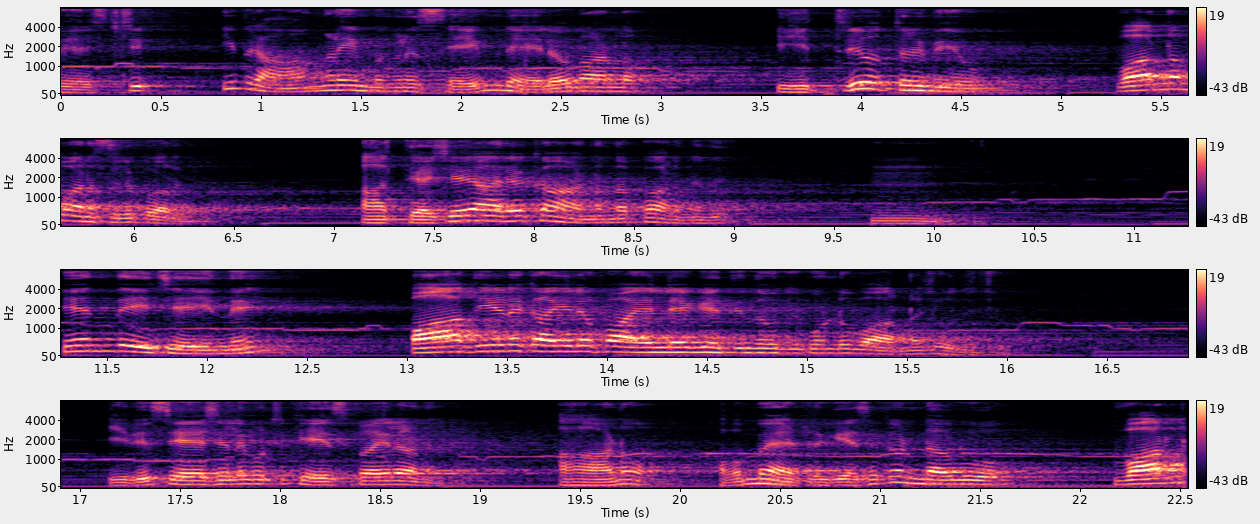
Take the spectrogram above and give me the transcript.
വേസ്റ്റ് ഇവരാങ്ങളെയും പെങ്ങളും സെയിം ഡയലോഗാണല്ലോ ഇത്രയും ഒത്തൊരുമയോ വർണ മനസ്സിൽ പറഞ്ഞു. അത്യാവശ്യം ആരോ കാണണമെന്നാ പറഞ്ഞത്. എന്തേ ചെയ്യുന്നേ? പാതിയുടെ കയ്യിലെ ഫയലിലേക്ക് എത്തി നോക്കിക്കൊണ്ട് വർണ ചോദിച്ചു. ഇത് സ്റ്റേഷനിലെ കുറച്ച് കേസ് ഫയലാണ് ആണോ. അപ്പൊ മാട്രി കേസൊക്കെ ഉണ്ടാവുമോ വർണ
